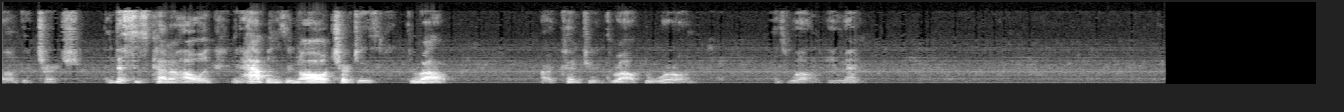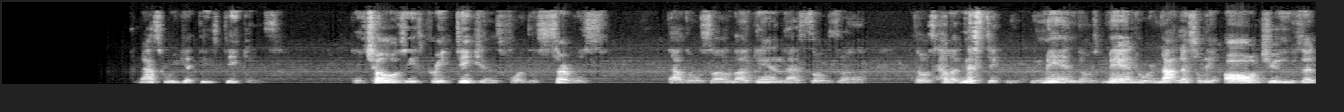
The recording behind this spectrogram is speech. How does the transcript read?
of the church. And this is kind of how it, it happens in all churches throughout our country, throughout the world as well. Amen. That's where we get these deacons. They chose these Greek deacons for this service. That was, uh, again, that's those uh, those Hellenistic men, those men who were not necessarily all Jews, and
